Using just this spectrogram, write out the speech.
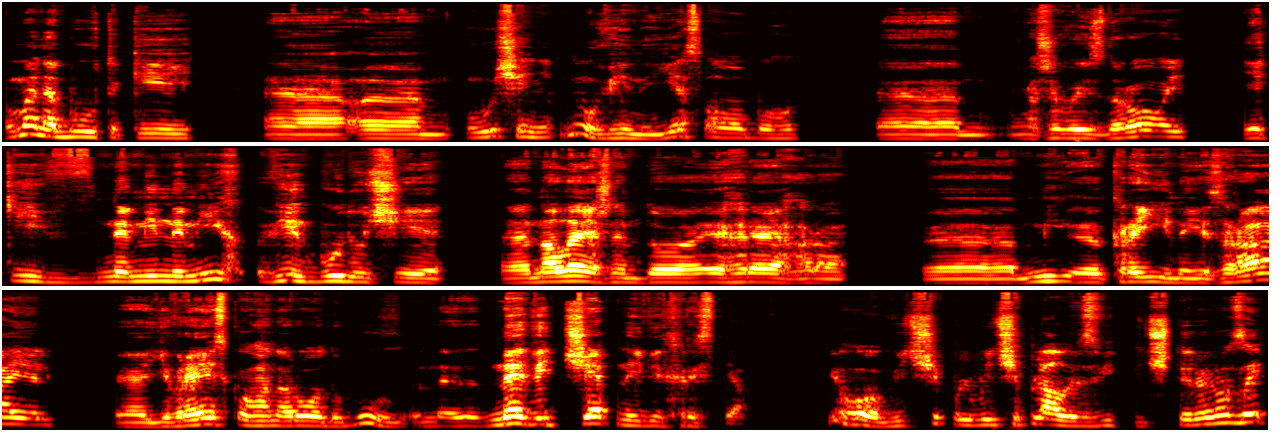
У мене був такий е, е, учень, ну він і є, слава Богу, е, живий, здоровий, який не, міг, він, будучи належним до егрегора е, е, країни Ізраїль, е, єврейського народу, був не- невідчепний від християн. Його відчіпляли звідти чотири рази,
